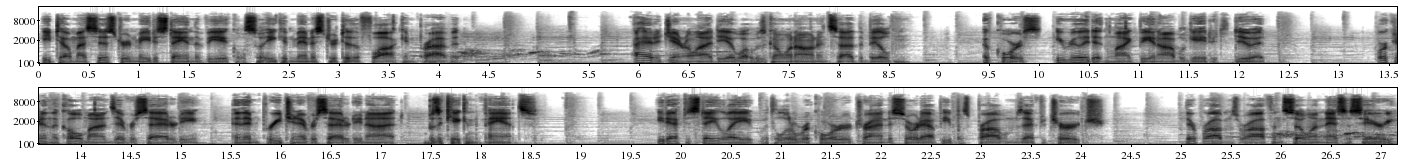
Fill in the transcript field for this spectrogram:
he'd tell my sister and me to stay in the vehicle so he could minister to the flock in private. I had a general idea what was going on inside the building. Of course, he really didn't like being obligated to do it. Working in the coal mines every Saturday and then preaching every Saturday night was a kick in the pants. He'd have to stay late with a little recorder trying to sort out people's problems after church. Their problems were often so unnecessary.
